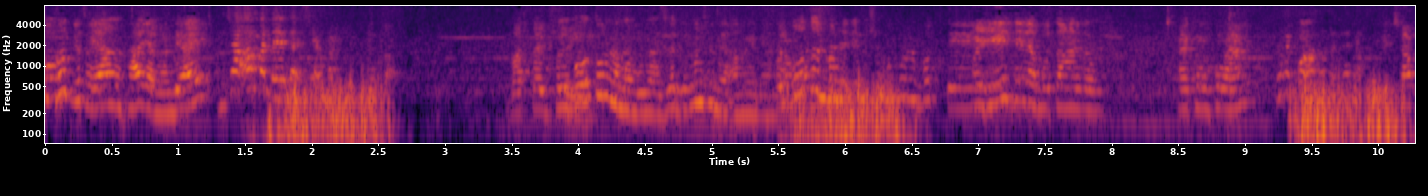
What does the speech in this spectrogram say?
burot ka sayang. Sayang, hindi ay. Sa ama na siya ba? Buttered swing. Pulbuton naman muna siya. Di man siya may angin. Pulbuton man. Hindi siya pulbot eh. Pwede, hindi na butangan daw. Ay, kung kuan. Ano ko ang dala? Ketchup.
